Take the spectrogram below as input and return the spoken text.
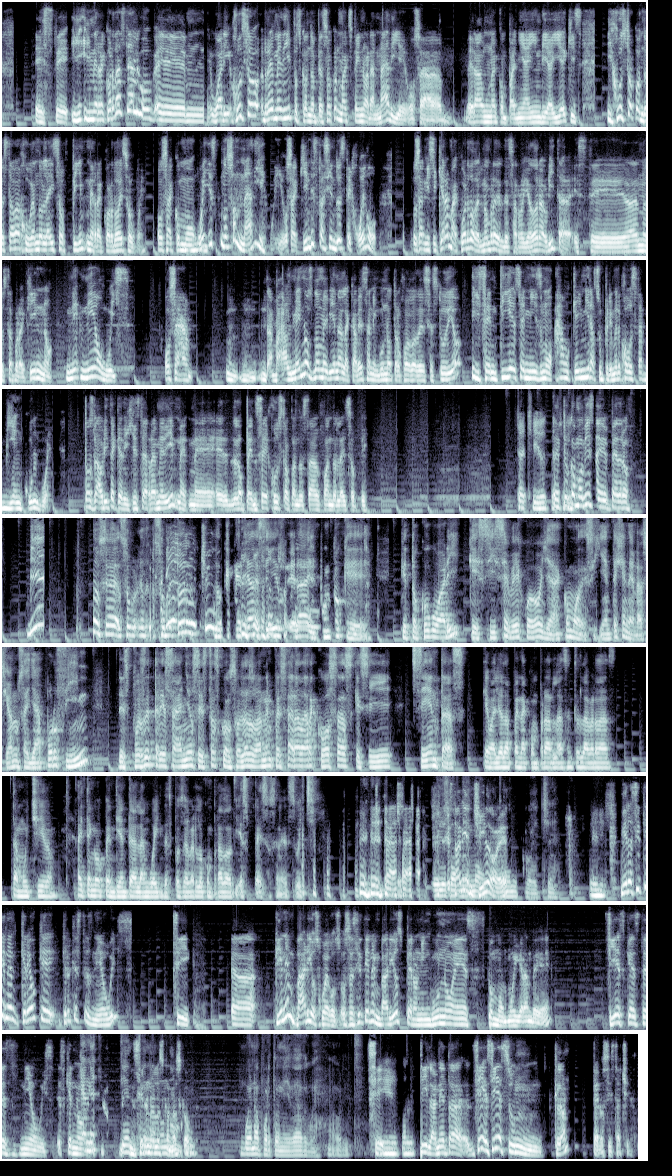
Este, y, me recordaste algo, eh, Wari. Justo Remedy, pues cuando empezó con Max Payne no era nadie. O sea, era una compañía india y X. Y justo cuando estaba jugando Lies of P, me recordó eso, güey. O sea, como, güey, no son nadie, güey. O sea, ¿quién está haciendo este juego? O sea, ni siquiera me acuerdo del nombre del desarrollador ahorita. Este, ah, no está por aquí, no. NeoWiz. O sea, Mm, al menos no me viene a la cabeza ningún otro juego de ese estudio y sentí ese mismo, ah, ok, mira, su primer juego está bien cool, güey. Entonces, ahorita que dijiste Remedy, me, eh, lo pensé justo cuando estaba jugando la SOP. Está chido. Eh, ¿Tú cómo viste, Pedro? Bien. O sea, sobre, todo lo que quería decir era el punto que, que tocó Wari, que sí se ve juego ya como de siguiente generación. O sea, ya por fin después de tres años, estas consolas van a empezar a dar cosas que sí sientas que valió la pena comprarlas. Entonces, la verdad, está muy chido. Ahí tengo pendiente a Alan Wake después de haberlo comprado a 10 pesos en el Switch. está bien chido, eh. Mira, sí tienen, creo que, creo que este es NeoWiz. Sí. Uh, tienen varios juegos, o sea, sí tienen varios, pero ninguno es como muy grande, ¿eh? Si es que este es NeoWiz. Es que no, en serio no los conozco. Buena oportunidad, güey, ahorita. Sí, sí, la neta, sí, sí es un clon, pero sí está chido.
